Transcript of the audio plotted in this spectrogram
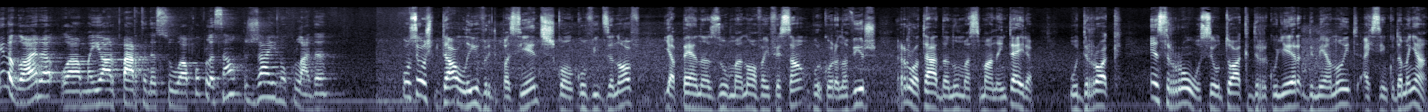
tendo agora a maior parte da sua população já inoculada. Com seu hospital livre de pacientes com Covid-19, e apenas uma nova infecção por coronavírus relatada numa semana inteira. O The Rock encerrou o seu toque de recolher de meia-noite às 5 da manhã,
